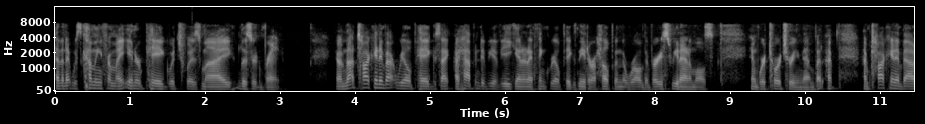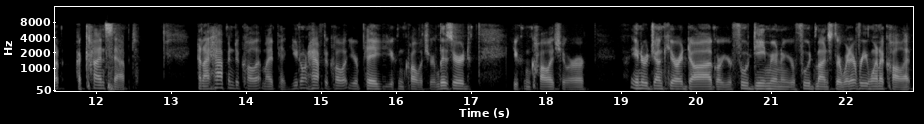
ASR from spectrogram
and that it was coming from my inner pig, which was my lizard brain. Now, I'm not talking about real pigs. I, I, happen to be a vegan, and I think real pigs need our help in the world. They're very sweet animals, and we're torturing them. But I'm, I'm talking about a concept, and I happen to call it my pig. You don't have to call it your pig. You can call it your lizard. You can call it your inner junkyard dog, or your food demon, or your food monster, whatever you want to call it.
